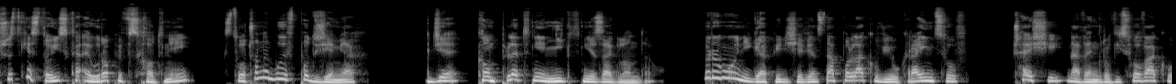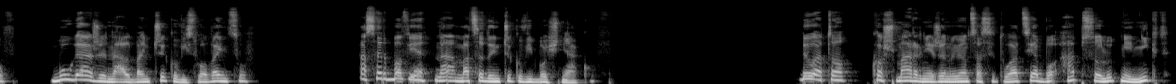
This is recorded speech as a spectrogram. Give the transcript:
wszystkie stoiska Europy Wschodniej stłoczone były w podziemiach, gdzie kompletnie nikt nie zaglądał. Rumuni gapili się więc na Polaków i Ukraińców, Czesi na Węgrów i Słowaków, Bułgarzy na Albańczyków i Słoweńców, a Serbowie na Macedończyków i Bośniaków. Była to koszmarnie żenująca sytuacja, bo absolutnie nikt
